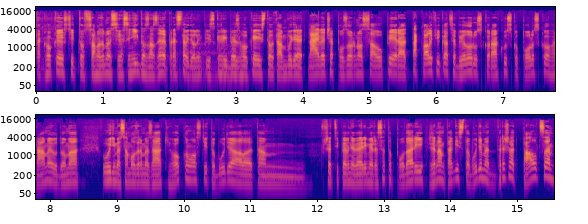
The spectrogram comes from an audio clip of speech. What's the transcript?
Tak hokejisti, to samozrejme si asi nikto z nás nevie predstaviť olympijské hry bez hokejistov. Tam bude najväčšia pozornosť sa upierať. Tá kvalifikácia Bielorusko, Rakúsko, Polsko, hráme ju doma. Uvidíme samozrejme za akých okolností to bude, ale tam všetci pevne veríme, že sa to podarí, že nám takisto budeme držať palce.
